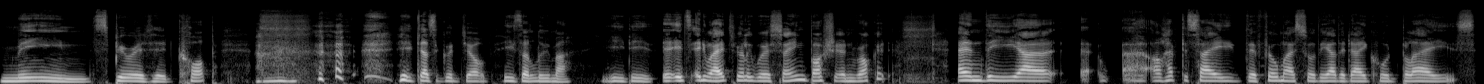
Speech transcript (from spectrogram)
mean spirited cop. he does a good job. He's a loomer. he did. It's anyway. It's really worth seeing. Bosch and Rockit, and the uh, uh, I'll have to say the film I saw the other day called Blaze,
